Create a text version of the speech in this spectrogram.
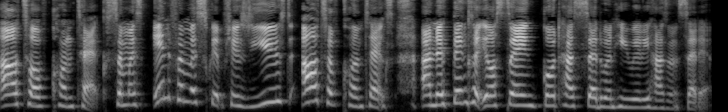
out of context. The most infamous scriptures used out of context and the things that you're saying God has said when he really hasn't said it.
